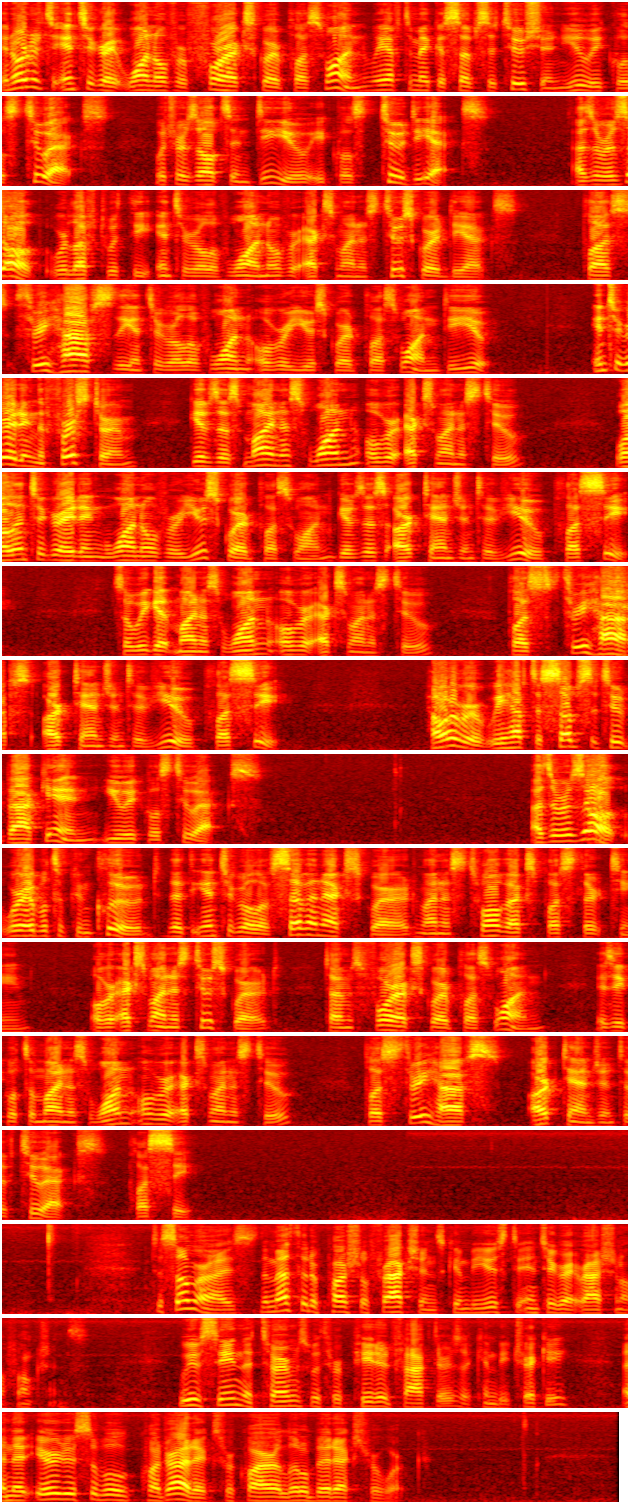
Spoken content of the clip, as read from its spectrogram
In order to integrate 1 over 4x squared plus 1, we have to make a substitution u equals 2x which results in du equals 2 dx. As a result, we're left with the integral of 1 over x minus 2 squared dx plus 3 halves the integral of 1 over u squared plus 1 du. Integrating the first term gives us minus 1 over x minus 2, while integrating 1 over u squared plus 1 gives us arctangent of u plus c. So we get minus 1 over x minus 2 plus 3 halves arctangent of u plus c. However, we have to substitute back in u equals 2x. As a result, we're able to conclude that the integral of 7x squared minus 12x plus 13 over x minus 2 squared times 4x squared plus 1 is equal to minus 1 over x minus 2 plus 3 halves arctangent of 2x plus c. To summarize, the method of partial fractions can be used to integrate rational functions. We have seen that terms with repeated factors can be tricky, and that irreducible quadratics require a little bit extra work.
